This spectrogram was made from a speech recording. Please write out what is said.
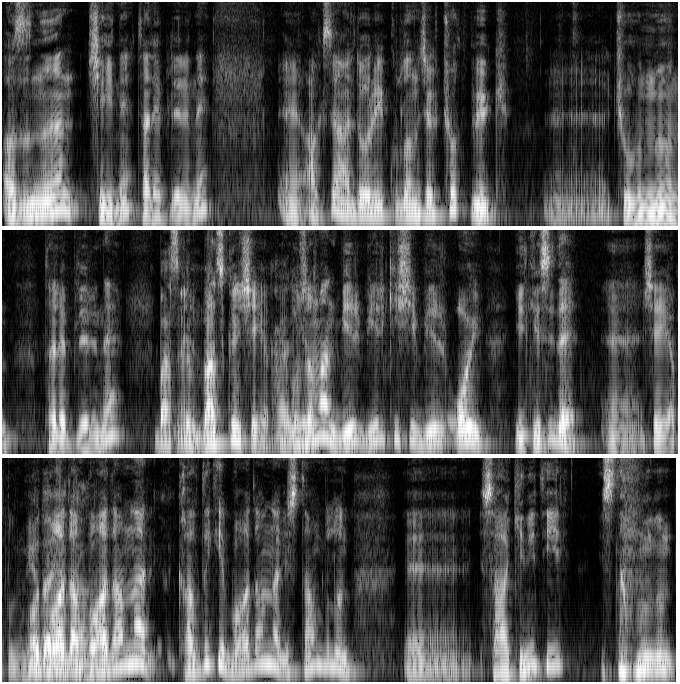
azınlığın şeyini taleplerini e, aksi halde orayı kullanacak çok büyük e, çoğunluğun taleplerine Baskın. e, baskın şey yapıyor. Hale o zaman bir bir kişi bir oy ilkesi de e, şey yapılmıyor. Bu adam hatalı. bu adamlar kaldı ki bu adamlar İstanbul'un e, sakini değil. İstanbul'un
